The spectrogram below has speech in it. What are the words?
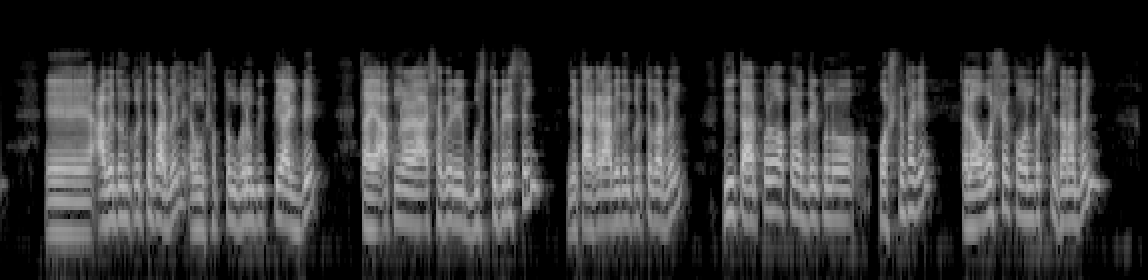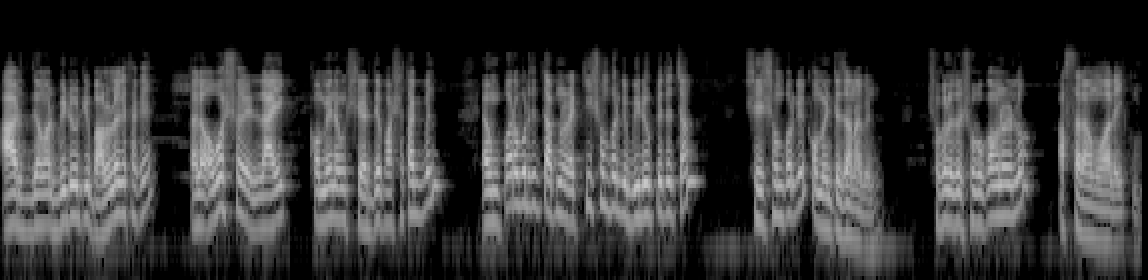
আবেদন করতে পারবেন এবং সপ্তম গণবিজ্ঞপ্তি আসবে। তাই আপনারা আশা করি বুঝতে পেরেছেন যে কারা কারা আবেদন করতে পারবেন। যদি তারপরেও আপনাদের কোনো প্রশ্ন থাকে, তাহলে অবশ্যই কমেন্ট বক্সে জানাবেন। আর যদি আমার ভিডিওটি ভালো লেগে থাকে, তাহলে অবশ্যই লাইক কমেন্ট এবং শেয়ার দিয়ে পাশে থাকবেন। এবং পরবর্তীতে আপনারা কী সম্পর্কে ভিডিও পেতে চান, সেই সম্পর্কে কমেন্টে জানাবেন। সকলে তো শুভকামনা রইল। আসসালামু আলাইকুম।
